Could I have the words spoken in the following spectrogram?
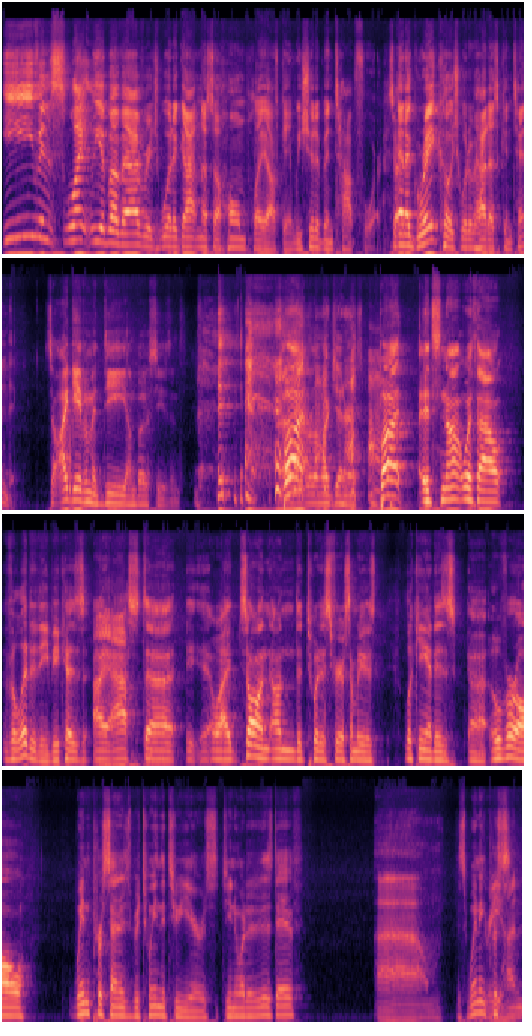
even slightly above average would have gotten us a home playoff game. We should have been top four. So- and a great coach would have had us contending. So I gave him a D on both seasons. a but little more generous. but it's not without validity because I asked. Uh, well, I saw on, on the Twitter sphere somebody was looking at his uh, overall win percentage between the two years. Do you know what it is, Dave? Um, His winning percentage.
